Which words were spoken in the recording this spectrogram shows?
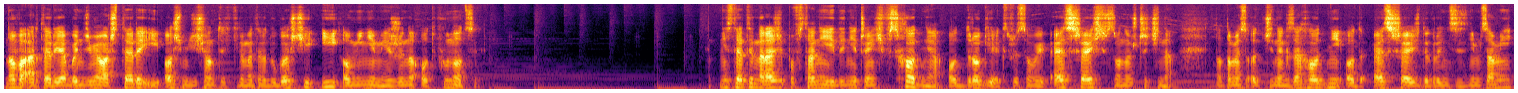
Nowa arteria będzie miała 4,8 km długości i ominie Mierzyno od północy. Niestety na razie powstanie jedynie część wschodnia od drogi ekspresowej S6 w stronę Szczecina. Natomiast odcinek zachodni od S6 do granicy z Niemcami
